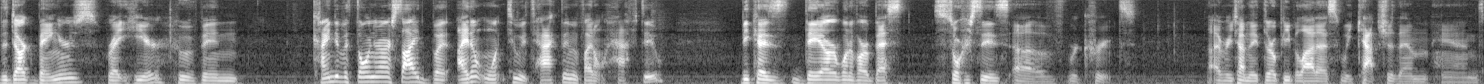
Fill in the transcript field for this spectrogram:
the Dark Bangers right here who have been kind of a thorn in our side, but I don't want to attack them if I don't have to because they are one of our best sources of recruits. Every time they throw people at us, we capture them, and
